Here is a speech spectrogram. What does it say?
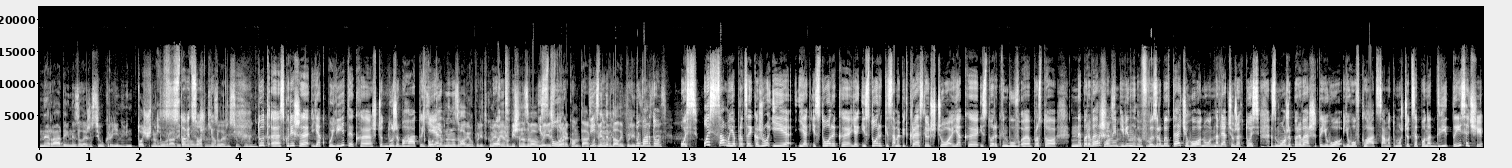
не радий незалежності України. Він точно був радий 100%. проголошенню незалежності України. Тут е, скоріше як політик, е, що дуже багато є. От я б не назвав його політиком, я От, б його більше називав би істориком, істориком. Так, от він невдалий політик. Ну, варто. Ось ось саме я про це й кажу. І як історик, як історики саме підкреслюють, що як е, історик він був е, просто неперевершеним, Класно, і він так. зробив те, чого ну навряд чи вже хтось зможе перевершити його, його вклад саме, тому що це понад дві тисячі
